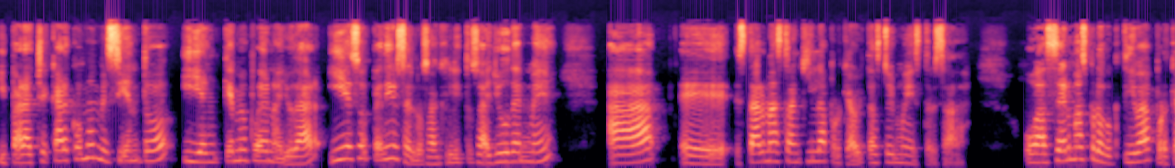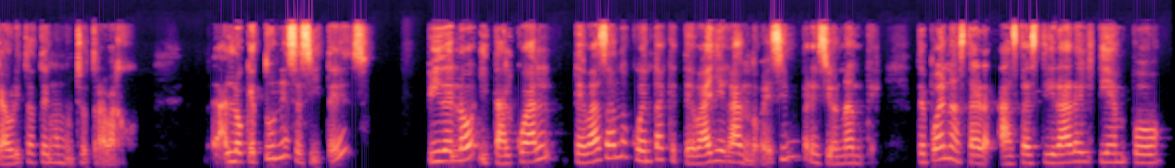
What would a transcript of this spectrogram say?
y para checar cómo me siento y en qué me pueden ayudar. Y eso pedirse, los angelitos, ayúdenme a eh, estar más tranquila porque ahorita estoy muy estresada. O a ser más productiva porque ahorita tengo mucho trabajo. Lo que tú necesites, pídelo y tal cual te vas dando cuenta que te va llegando. Es impresionante. Te pueden hasta, hasta estirar el tiempo,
